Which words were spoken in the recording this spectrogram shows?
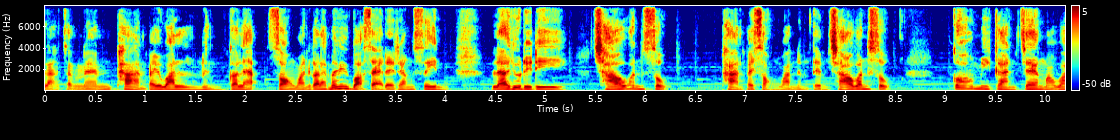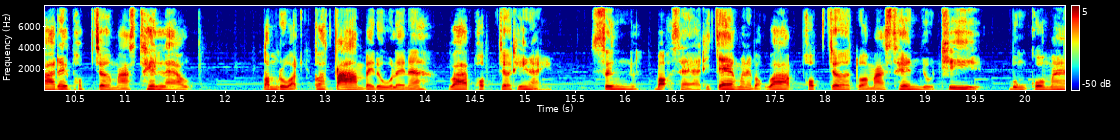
หลังจากนั้นผ่านไปวันหนึ่งก็แล้วสองวันก็แล้วไม่มีเบาะแสใดทั้งสิ้น แล้วอยู่ดีๆ เช้าวันศุกร์ ผ่านไป 2 วันเต็มๆเช้าวันศุกร์ก็มีการแจ้งมาว่าได้พบเจอมาสเทนแล้วตำรวจก็ตามไปดูเลยนะ ว่าพบเจอที่ไหน ซึ่งเบาะแสที่แจ้งมาเนี่ยบอกว่า พบเจอตัวมาสเทนอยู่ที่บุงโกมา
